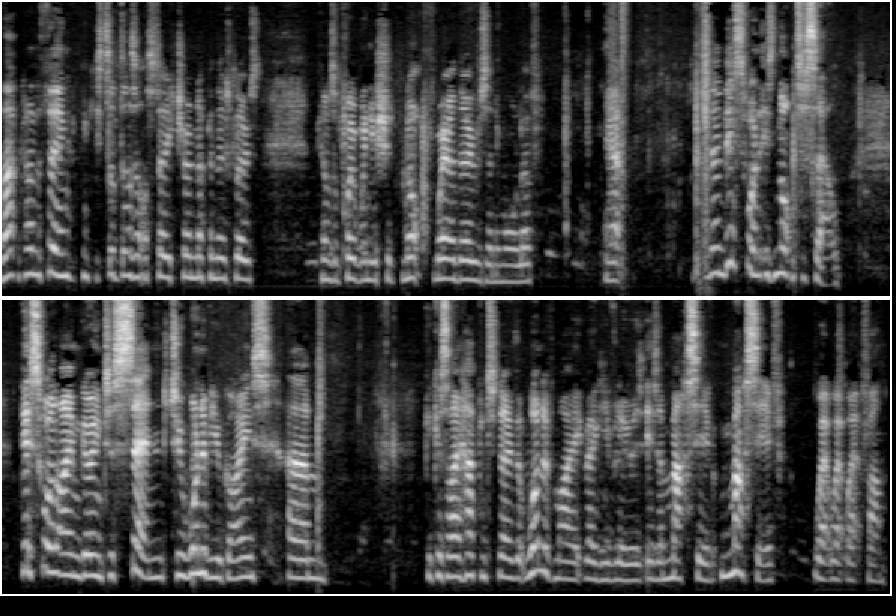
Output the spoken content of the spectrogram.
that kind of thing. I think he still does it on stage, turning up in those clothes. Comes a point when you should not wear those anymore, love. Yeah. Now this one is not to sell. This one I'm going to send to one of you guys um, because I happen to know that one of my regular viewers is a massive, massive Wet Wet Wet fan.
